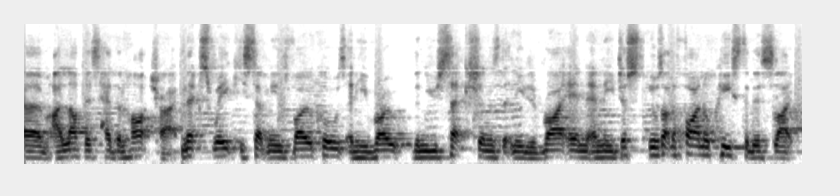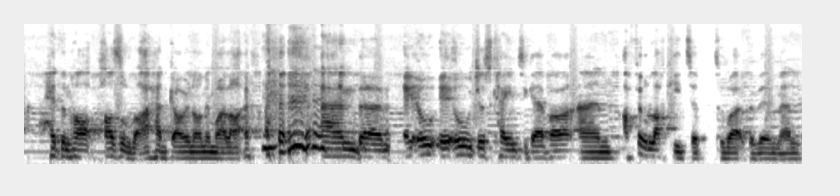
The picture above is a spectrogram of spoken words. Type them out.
um, I love this Head and Heart track. Next week, he sent me his vocals, and he wrote the new sections that needed writing, and he just, it was like the final piece to this like Head and Heart puzzle that I had going on in my life, and um, it all it all just came together, and I feel lucky to to work with him, and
